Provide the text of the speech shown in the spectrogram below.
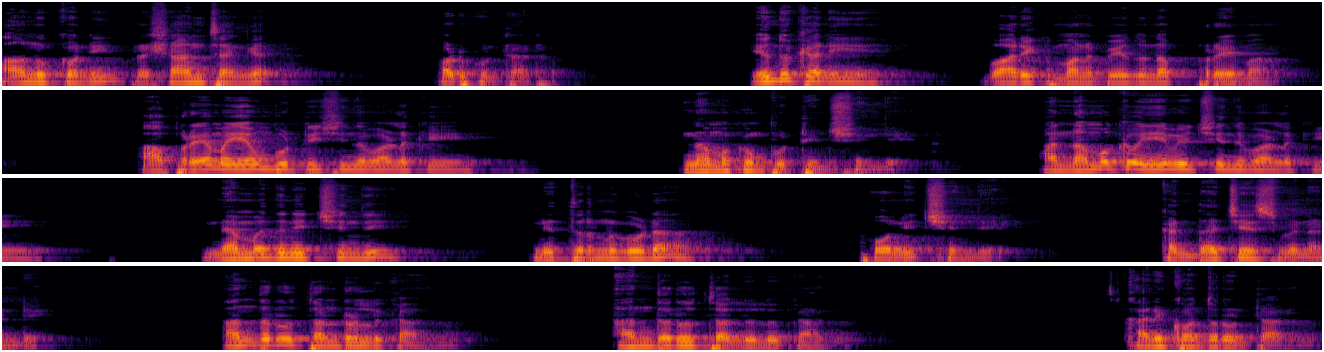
ఆనుకొని ప్రశాంతంగా పడుకుంటారు. ఎందుకని? వారికి మన మీద ఉన్న ప్రేమ. ఆ ప్రేమ ఏం పుట్టించింది వాళ్ళకి? నమ్మకం పుట్టించింది. ఆ నమ్మకం ఏమి ఇచ్చింది వాళ్ళకి? నెమ్మదినిచ్చింది నిద్రను కూడా పోనిచ్చింది. కానీ దయచేసి వినండి. అందరూ తండ్రులు కాదు. అందరూ తల్లులు కాదు. కానీ కొందరు ఉంటారు.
